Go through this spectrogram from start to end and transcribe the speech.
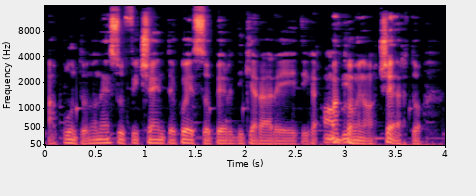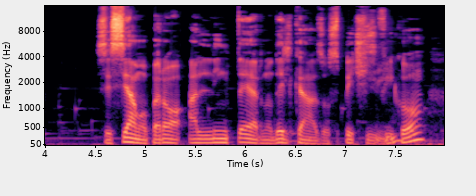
appunto non è sufficiente questo per dichiarare etica Ovvio. ma come no certo se siamo però all'interno del caso specifico sì.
